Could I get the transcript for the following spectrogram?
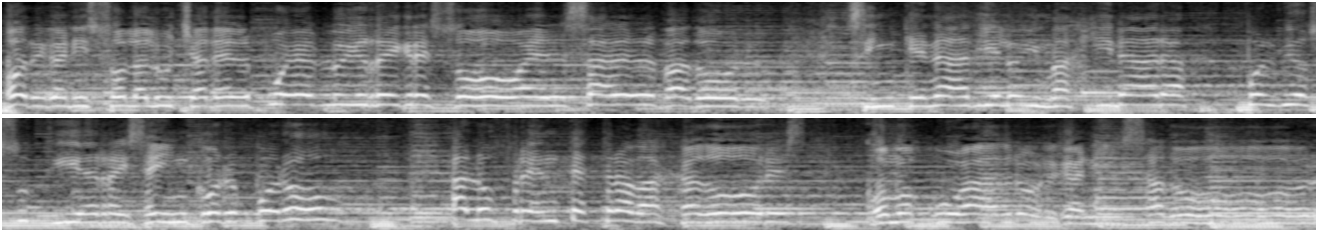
Organizó la lucha del pueblo y regresó a El Salvador. Sin que nadie lo imaginara, volvió a su tierra y se incorporó a los frentes trabajadores como cuadro organizador.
